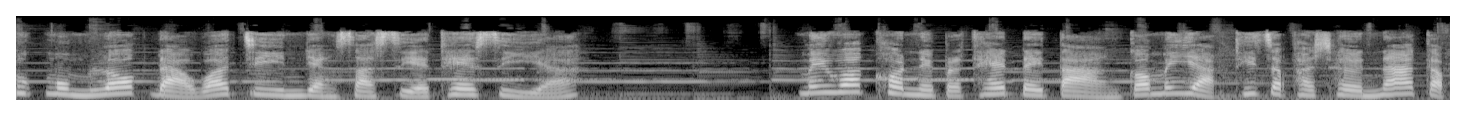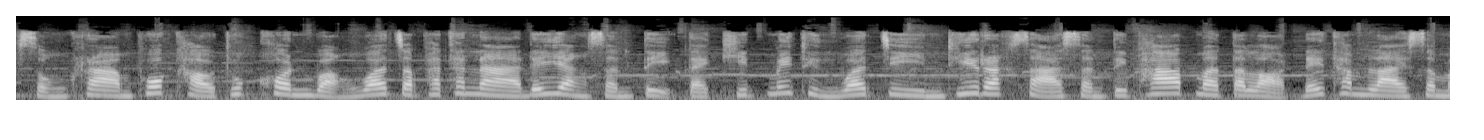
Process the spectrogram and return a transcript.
ทุกมุมโลกด่าว่าจีนอย่างสาเสียเทเสีย ไม่ว่าคนในประเทศใดต่างก็ไม่อยากที่จะเผชิญหน้ากับสงคราม พวกเขาทุกคนหวังว่าจะพัฒนาได้อย่างสันติ แต่คิดไม่ถึงว่าจีนที่รักษาสันติภาพมาตลอดได้ทำลายสม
